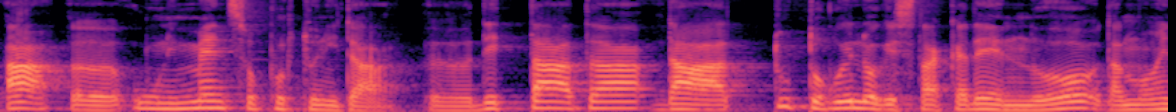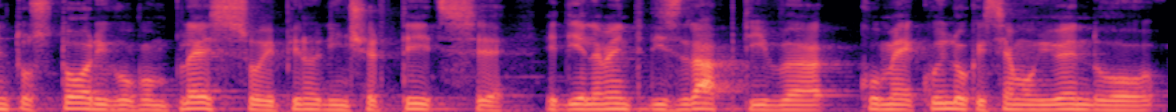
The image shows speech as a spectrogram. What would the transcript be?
ha eh, un'immensa opportunità eh, dettata da tutto quello che sta accadendo, dal momento storico complesso e pieno di incertezze e di elementi disruptive come quello che stiamo vivendo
